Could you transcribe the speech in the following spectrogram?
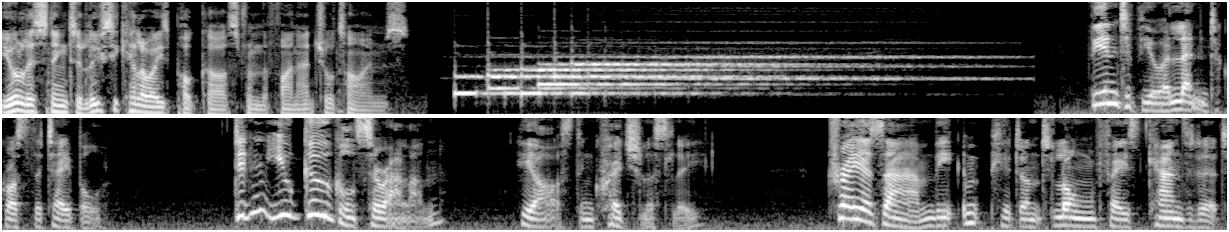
You're listening to Lucy Kellaway's podcast from the Financial Times. The interviewer leant across the table. Didn't you Google Sir Alan? he asked incredulously. Tre Azam, the impudent, long faced candidate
